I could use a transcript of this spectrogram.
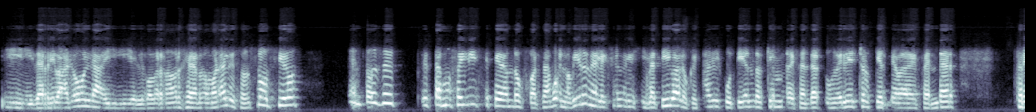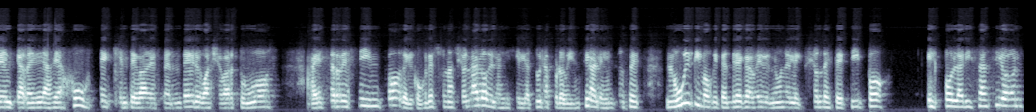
y de Rivarola y el gobernador Gerardo Morales son socios. Entonces, estamos felices quedando fuerzas. Bueno, vieron la elección legislativa, lo que está discutiendo es quién va a defender tus derechos, quién te va a defender frente a medidas de ajuste, quién te va a defender o va a llevar tu voz a ese recinto del Congreso Nacional o de las legislaturas provinciales. Entonces, lo último que tendría que haber en una elección de este tipo es polarización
